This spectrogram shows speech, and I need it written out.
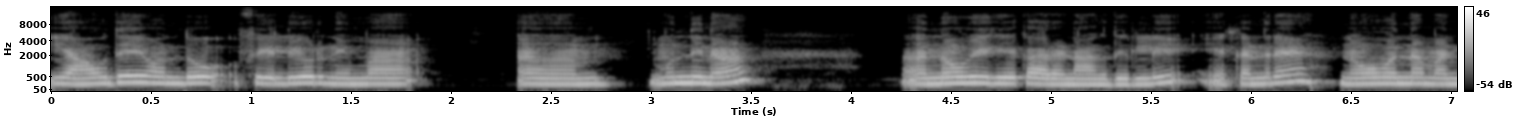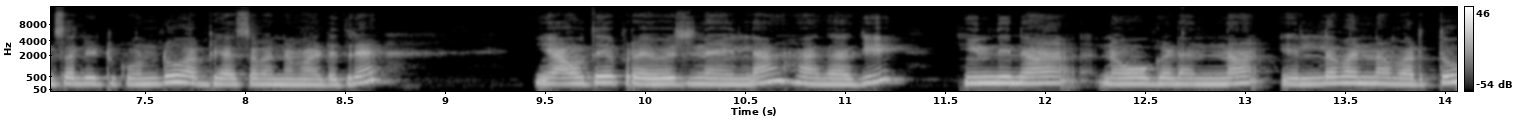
ಯಾವುದೇ ಒಂದು ಫೇಲ್ಯೂರ್ ನಿಮ್ಮ ಮುಂದಿನ ನೋವಿಗೆ ಕಾರಣ ಆಗದಿರಲಿ. ಯಾಕಂದರೆ ನೋವನ್ನು ಮನಸ್ಸಲ್ಲಿಟ್ಟುಕೊಂಡು ಅಭ್ಯಾಸವನ್ನು ಮಾಡಿದರೆ ಯಾವುದೇ ಪ್ರಯೋಜನ ಇಲ್ಲ. ಹಾಗಾಗಿ ಹಿಂದಿನ ನೋವುಗಳನ್ನು ಎಲ್ಲವನ್ನ ಮರೆತು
